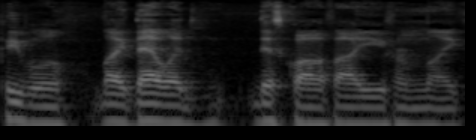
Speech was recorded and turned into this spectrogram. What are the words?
people like that would disqualify you from like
